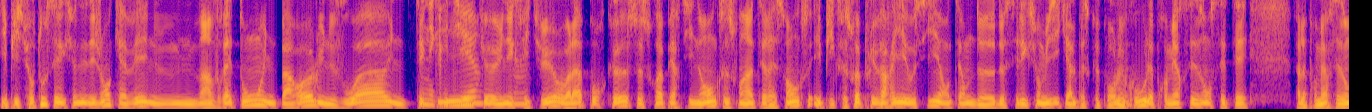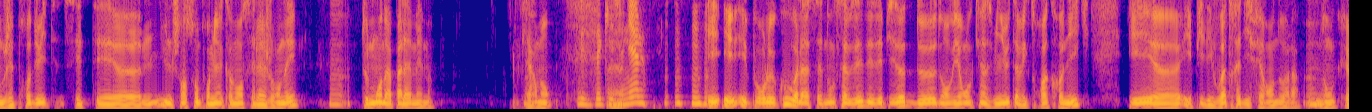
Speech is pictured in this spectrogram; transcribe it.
Et puis surtout sélectionner des gens qui avaient une, un vrai ton, une parole, une voix, une technique, une écriture, voilà, pour que ce soit pertinent, que ce soit intéressant, et puis que ce soit plus varié aussi en termes de, de sélection musicale, parce que pour le coup, la première saison, c'était, enfin la première saison que j'ai produite, c'était euh, une chanson pour bien commencer la journée. Tout le monde n'a pas la même. Clairement. Mais c'est ça qui est génial. et, et, et, pour le coup, voilà, ça, donc ça faisait des épisodes de d'environ 15 minutes avec trois chroniques et et puis des voix très différentes, voilà. Mhm. Donc,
